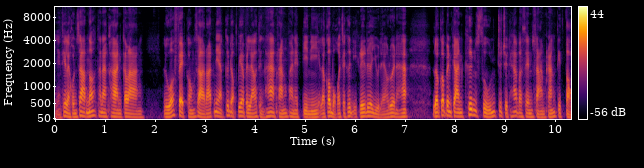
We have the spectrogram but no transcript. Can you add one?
อย่างที่หลายคนทราบเนาะธนาคารกลาง หรือว่าเฟดของสหรัฐเนี่ยขึ้นดอกเบี้ยไปแล้วถึง 5 ครั้งภายในปีนี้ แล้วก็บอกว่าจะขึ้นอีกเรื่อยๆอยู่แล้วด้วยนะฮะ แล้วก็เป็นการขึ้น 0.75% 3 ครั้งติดต่อ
